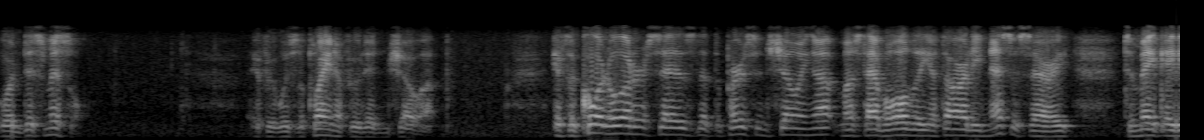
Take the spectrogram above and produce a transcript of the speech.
or dismissal if it was the plaintiff who didn't show up. If the court order says that the person showing up must have all the authority necessary to make a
